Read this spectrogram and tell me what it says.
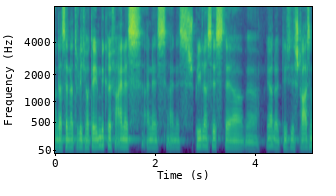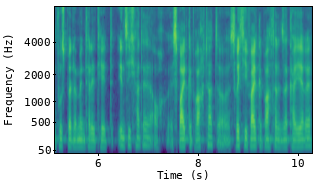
Und dass er natürlich auch der Inbegriff eines, eines, eines Spielers ist, der ja, der diese Straßenfußballer-Mentalität in sich hatte, auch es weit gebracht hat, es richtig weit gebracht hat in seiner Karriere.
